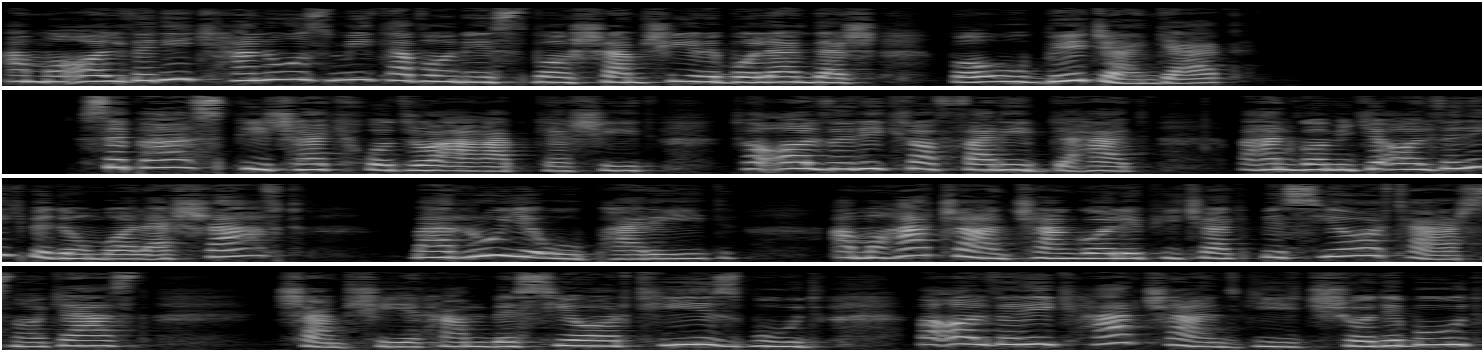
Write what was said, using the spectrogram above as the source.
اما آلوریک هنوز می توانست با شمشیر بلندش با او بجنگد. سپس پیچک خود را عقب کشید تا آلوریک را فریب دهد و هنگامی که آلوریک به دنبالش رفت بر روی او پرید. اما هرچند چنگال پیچک بسیار ترسناک است شمشیر هم بسیار تیز بود و آلوریک هرچند گیج شده بود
